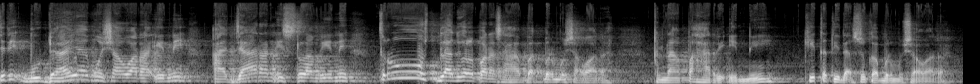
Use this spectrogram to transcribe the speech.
Jadi budaya musyawarah ini, ajaran Islam ini terus oleh para sahabat bermusyawarah. Kenapa hari ini kita tidak suka bermusyawarah?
